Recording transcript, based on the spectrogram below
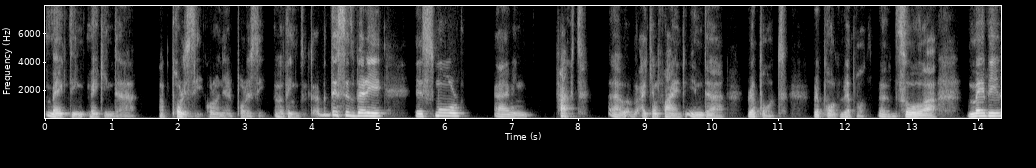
making, making the uh, policy, colonial policy. I think this is very small, I mean, fact uh, I can find in the report, report, report. Uh, so uh, maybe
